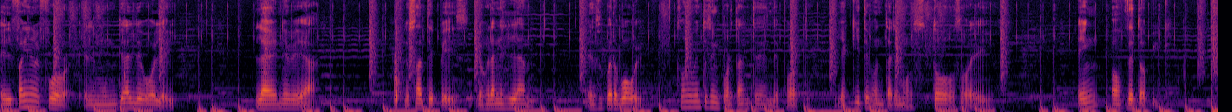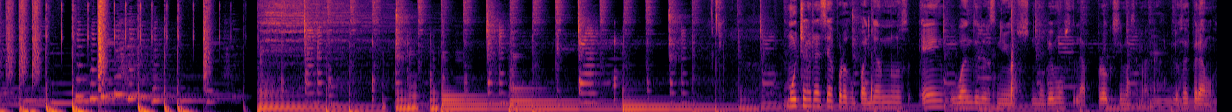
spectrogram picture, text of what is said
El Final Four, el Mundial de Voley, la NBA, los ATPs, los Grand Slam, el Super Bowl, son eventos importantes del deporte y aquí te contaremos todo sobre ellos en Off the Topic. Muchas gracias por acompañarnos en Wanderers News. Nos vemos la próxima semana. Los esperamos.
